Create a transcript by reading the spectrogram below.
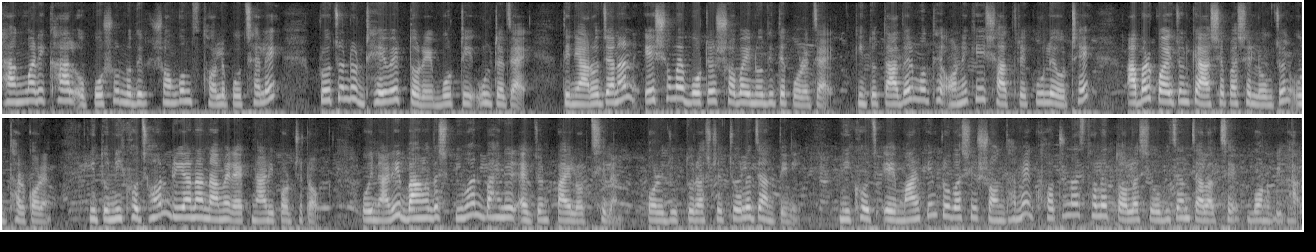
ঢাংমারি খাল ও পশু নদীর সঙ্গম স্থলে পৌঁছালে প্রচণ্ড ঢেউয়ের তোরে বোটটি উল্টে যায়। তিনি আরও জানান, এ সময় বোটের সবাই নদীতে পড়ে যায়, কিন্তু তাদের মধ্যে অনেকেই সাঁতরে কুলে ওঠে, আবার কয়েকজনকে আশেপাশের লোকজন উদ্ধার করেন। কিন্তু নিখোঁজ হন রিয়ানা নামের এক নারী পর্যটক। ওই নারী বাংলাদেশ বিমান বাহিনীর একজন পাইলট ছিলেন। পরে যুক্তরাষ্ট্রে চলে যান তিনি। নিখোঁজ এ মার্কিন প্রবাসীর সন্ধানে ঘটনাস্থলে তল্লাশি অভিযান চালাচ্ছে বন বিভাগ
